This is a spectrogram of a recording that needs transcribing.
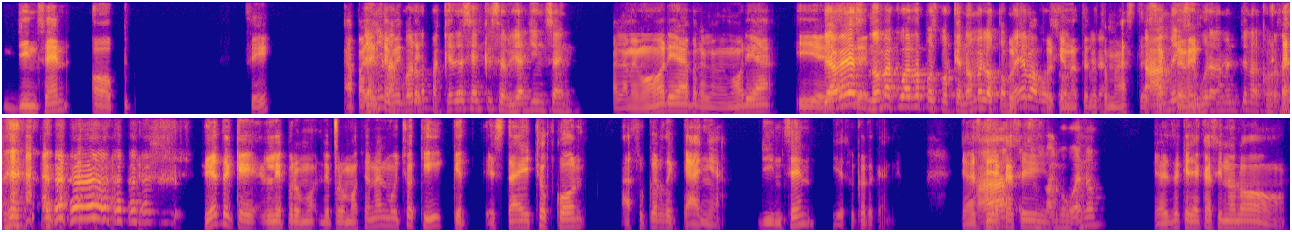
ginseng up, ¿sí? Ya ni me acuerdo Aparentemente para qué decían que servía el ginseng. a la memoria, para la memoria, y Ya ves, este, no me acuerdo pues porque no me lo tomé, porque, porque no te lo tomaste, y exactamente. seguramente me acordaré. Fíjate que le, promo- le promocionan mucho aquí que está hecho con azúcar de caña, ginseng y azúcar de caña. Ya ves que ya Ah, eso es casi, algo bueno. ya ves de que ya casi no lo,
